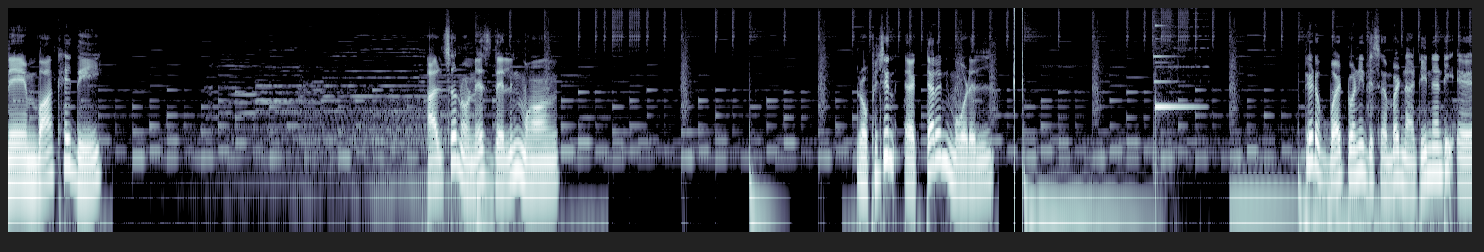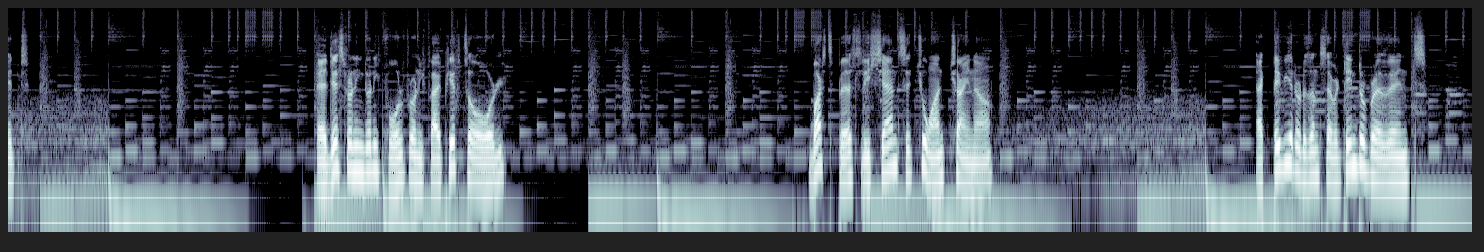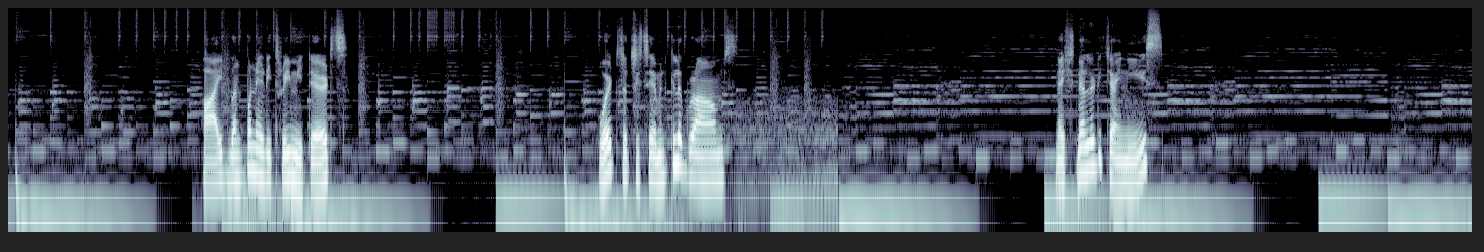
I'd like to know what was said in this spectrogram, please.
Name Wang Also known as Dylan Wang. Profession actor and model. Date of birth 20 December 1998. Age is turning 24, 25 years old. Birthplace Leshan, Sichuan, China. Active year 2017 to present. Height 1.83 meters. Weight 67 kilograms. Nationality Chinese.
